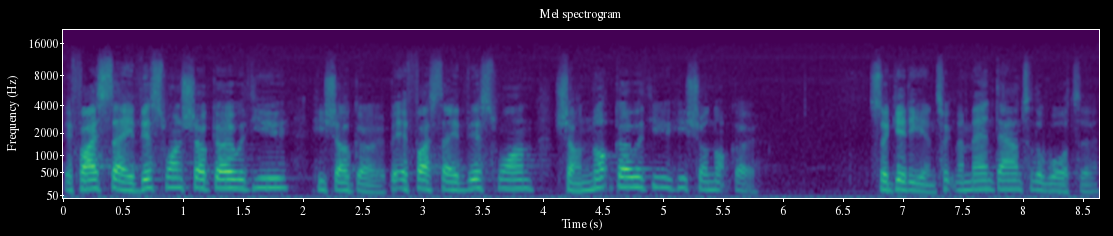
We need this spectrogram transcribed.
If I say, This one shall go with you, he shall go. But if I say, This one shall not go with you, he shall not go. So Gideon took the men down to the water.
